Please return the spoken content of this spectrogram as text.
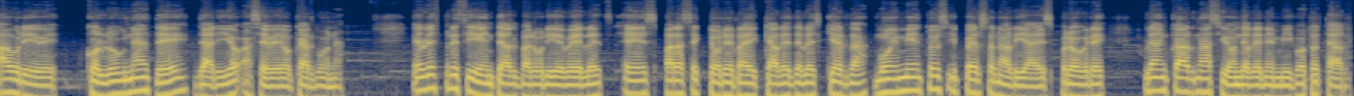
a Uribe. Columna de Darío Acevedo Carbona. El expresidente Álvaro Uribe Vélez es para sectores radicales de la izquierda, movimientos y personalidades progre la encarnación del enemigo total.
